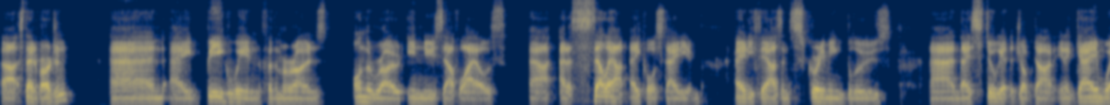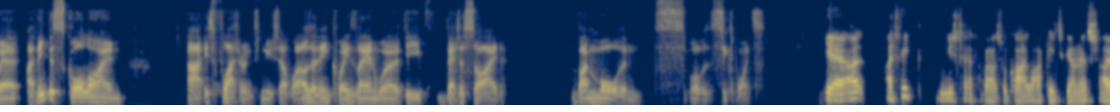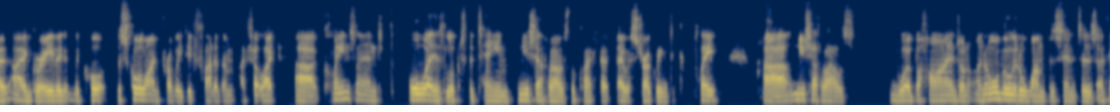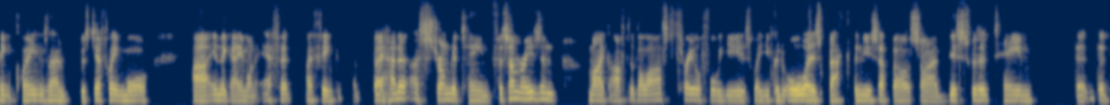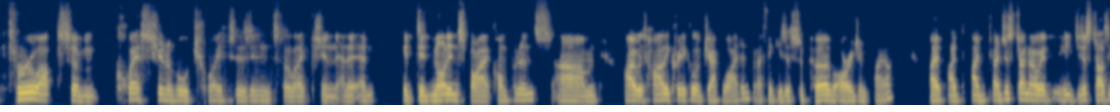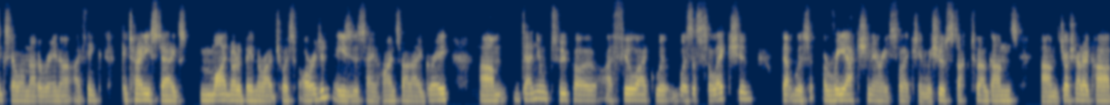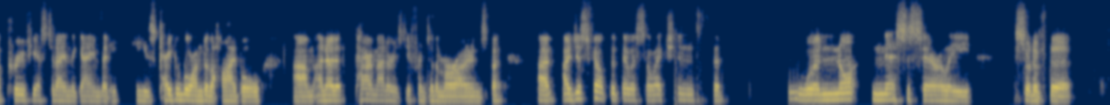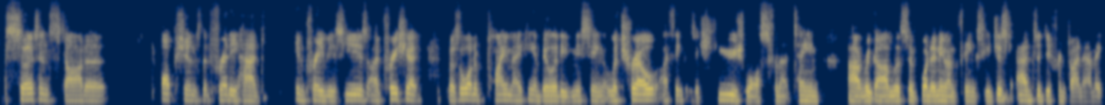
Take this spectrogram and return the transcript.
uh, state of origin and a big win for the maroons on the road in new south wales uh, at a sellout Accor stadium 80,000 screaming blues and they still get the job done in a game where I think the scoreline uh, is flattering to New South Wales. I think Queensland were the better side by more than what was it, six points. Yeah, I, I think New South Wales were quite lucky, to be honest. I, I agree. The the court, the scoreline probably did flatter them. I felt like uh, Queensland always looked the team. New South Wales looked like that they were struggling to complete. Uh, New South Wales were behind on, on all the little one percenters. I think Queensland was definitely more uh, in the game on effort. I think they had a, a, stronger team. For some reason, Mike, after the last three or four years where you could always back the New South Wales side, this was a team that, that threw up some questionable choices in selection and it, and it did not inspire confidence. Um, I was highly critical of Jack Wighton, but I think he's a superb origin player. I, I, I just don't know. It, he just does excel in that arena. I think Kotoni Staggs might not have been the right choice for Origin. Easy to say in hindsight, I agree. Um, Daniel Tupou, I feel like w- was a selection that was a reactionary selection. We should have stuck to our guns. Um, Josh Addo-Carr proved yesterday in the game that he, he's capable under the high ball. Um, I know that Parramatta is different to the Maroons, but uh, I just felt that there were selections that were not necessarily sort of the certain starter options that Freddie had in previous years. I appreciate there's a lot of playmaking ability missing. Latrell, I think, is a huge loss for that team, uh, regardless of what anyone thinks. He just adds a different dynamic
